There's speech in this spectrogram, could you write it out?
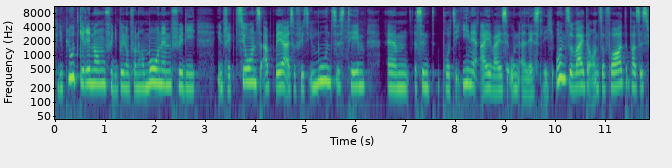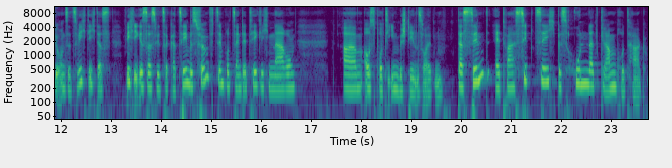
Für die Blutgerinnung, für die Bildung von Hormonen, für die Infektionsabwehr, also fürs Immunsystem, ähm, sind Proteine, Eiweiße unerlässlich und so weiter und so fort. Was ist für uns jetzt wichtig? Das wichtig ist, dass wir ca. 10 bis 15 Prozent der täglichen Nahrung ähm, aus Protein bestehen sollten. Das sind etwa 70 bis 100 Gramm pro Tag.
